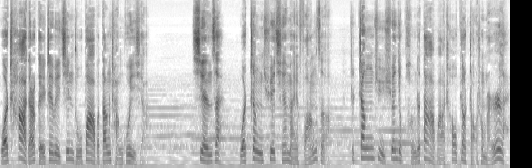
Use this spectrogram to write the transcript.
我差点给这位金主爸爸当场跪下。现在我正缺钱买房子，这张俊轩就捧着大把钞票找上门来，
